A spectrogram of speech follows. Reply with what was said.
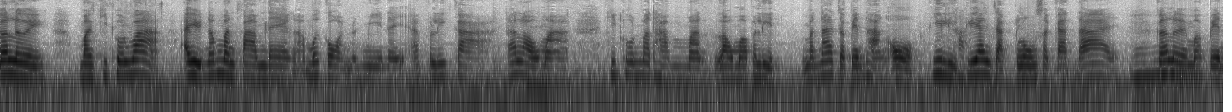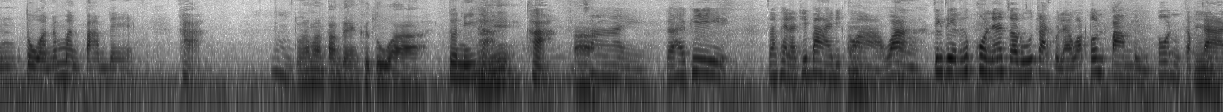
ก็เลยมาคิดค้นว่าไอ้น้ำมันปาล์มแดงอะเมื่อก่อนมันมีในแอฟริกา ถ้าเรามาคิดค้นมาทำมาเรามาผลิต มันน่าจะเป็นทางออกที่หลีกเลี่ยงจากโรงสกัดได้ อืมก็เลยมาเป็นตัวน้ำมันปาล์มแดงค่ะตัวน้ำมันปาล์มแดงคือตัว ตัวนี้ค่ะนี้ ค่ะ อ่า ใช่เดี๋ยวให้พี่ จังเพนอธิบายดีกว่าอืมว่าค่ะจริงๆทุกคนเนี่ยจะรู้จักอยู่แล้วว่าต้นปาล์มหนึ่งต้นกับอืมการ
